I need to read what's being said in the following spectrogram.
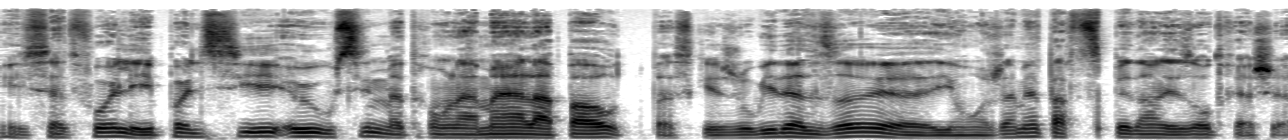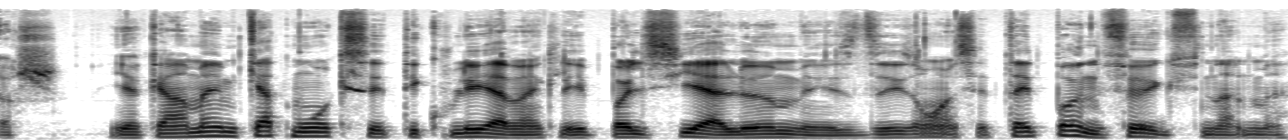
Et cette fois, les policiers, eux aussi, mettront la main à la pâte, parce que j'ai oublié de le dire, euh, ils n'ont jamais participé dans les autres recherches. Il y a quand même quatre mois qui s'est écoulé avant que les policiers allument et se disent Ouais, c'est peut-être pas une fugue finalement.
